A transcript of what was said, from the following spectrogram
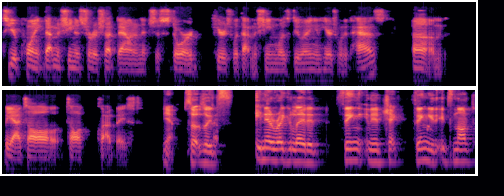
to your point, that machine is sort of shut down and it's just stored. Here's what that machine was doing, and here's what it has. Um, but yeah, it's all it's all cloud based. Yeah. So so it's in a regulated thing, in a check thing. It's not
